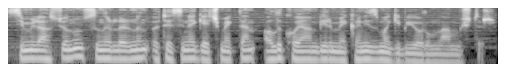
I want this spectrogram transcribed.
simülasyonun sınırlarının ötesine geçmekten alıkoyan bir mekanizma gibi yorumlanmıştır.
